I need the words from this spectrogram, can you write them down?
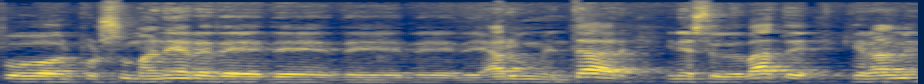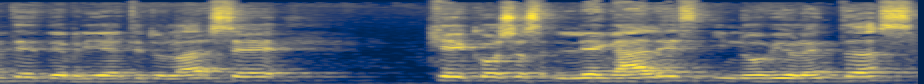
por, por su manera de, de, de, argumentar en este debate, que realmente debería titularse ¿Qué cosas legales y no violentas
